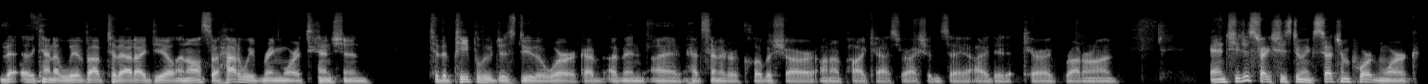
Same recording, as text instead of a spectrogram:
that uh, kind of live up to that ideal? And also how do we bring more attention to the people who just do the work? I've, I've been i had senator klobuchar on our podcast or i shouldn't say i did it kara brought her on. And she just strikes she's doing such important work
